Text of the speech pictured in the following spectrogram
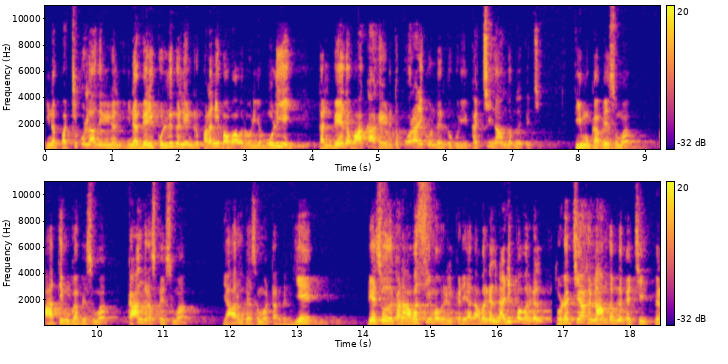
இனப்பற்று கொள்ளாதீர்கள் இன வெறி கொள்ளுங்கள் என்று பழனி பாபா அவருடைய மொழியை தன் வேத வாக்காக எடுத்து போராடி கொண்டு இருக்கக்கூடிய கட்சி நாம் தமிழர் கட்சி. திமுக பேசுமா? அதிமுக பேசுமா? காங்கிரஸ் பேசுமா? யாரும் பேச மாட்டார்கள். ஏன்? பேசுவதற்கான அவசியம் அவர்கள் கிடையாது. அவர்கள் நடிப்பவர்கள். தொடர்ச்சியாக நாம் தமிழர் கட்சி பிற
